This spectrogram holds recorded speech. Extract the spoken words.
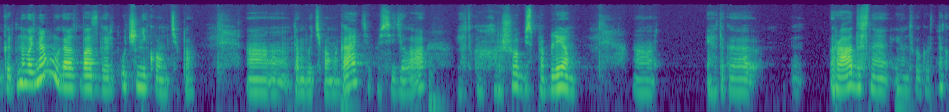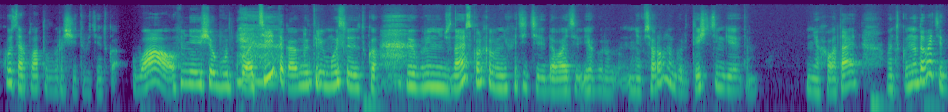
говорит, ну возьмем вас, говорит, учеником, типа, а, там будете помогать, типа, все дела. Я такая, хорошо, без проблем. А, я такая радостная. И он такой говорит, на какую зарплату вы рассчитываете? Я такая, вау, мне еще будут платить, такая внутри мысли. Я такая, я говорю, не знаю, сколько вы мне хотите давать. Я говорю, мне все равно, говорю, тысяч тенге там мне хватает. Он такой, ну давайте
